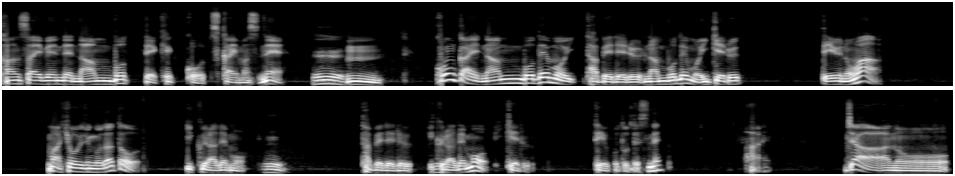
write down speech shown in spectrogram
関西弁でなんぼって結構使いますねうんう。ん今回なんぼでも食べれるなんぼでもいけるっていうのはまあ標準語だといくらでもうん。食べれるいくらでもいけるっていうことですね。はい。じゃああの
